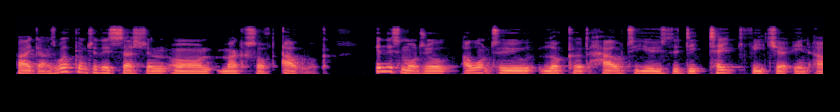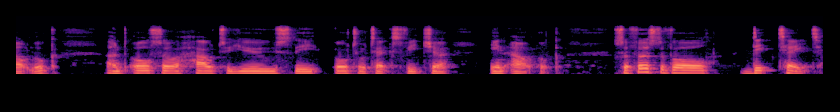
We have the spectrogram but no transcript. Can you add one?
Hi guys, welcome to this session on Microsoft Outlook. In this module, I want to look at how to use the dictate feature in Outlook and also how to use the auto text feature in Outlook. So first of all, dictate.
